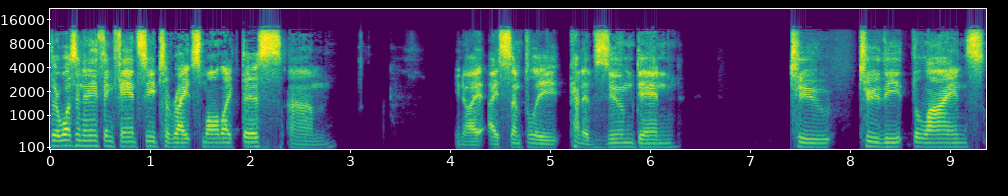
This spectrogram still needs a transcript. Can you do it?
there wasn't anything fancy to write small like this. Um, you know, I, I, simply kind of zoomed in to to the the lines.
